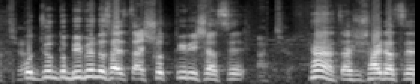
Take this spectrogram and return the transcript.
আচ্ছা। পর্যন্ত বিভিন্ন সাইজ চারশো তিরিশ আছে। আচ্ছা। হ্যাঁ চারশো ষাট আছে।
